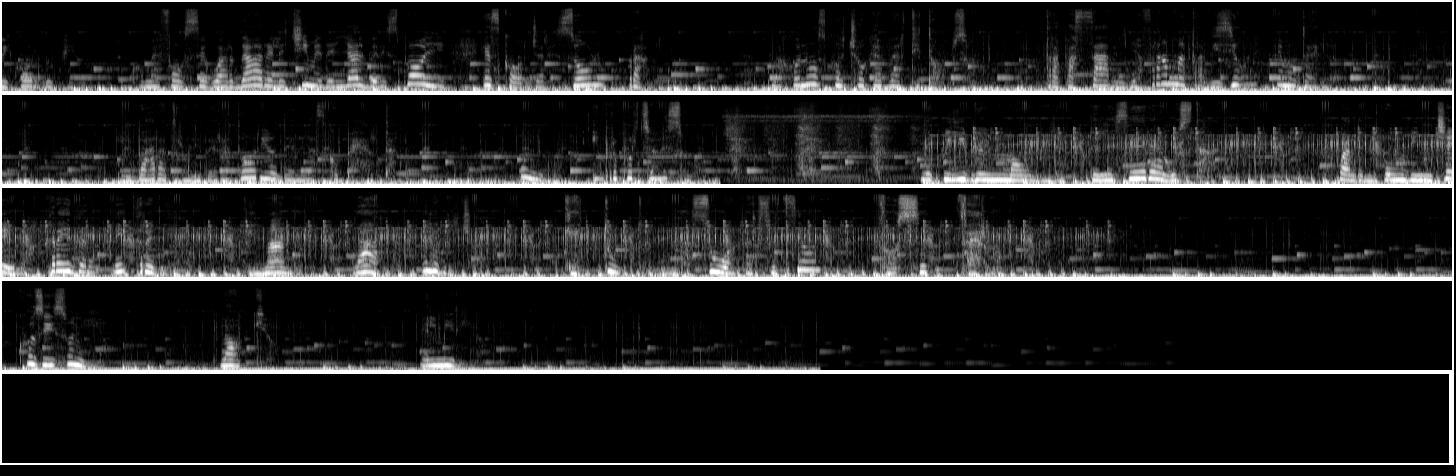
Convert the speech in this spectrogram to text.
ricordo più come fosse guardare le cime degli alberi spogli e scorgere solo rami. Ma conosco ciò che avvertì Thompson, trapassare il diaframma tra visione e modello. Il baratro liberatorio della scoperta, ognuno in proporzione sua. L'equilibrio immobile delle sere agostane, quando mi convincevo a credere e credevo che i mandorli, l'aria e le briciole, che tutto nella sua perfezione fosse fermo. Così son io, l'occhio e il mirino.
